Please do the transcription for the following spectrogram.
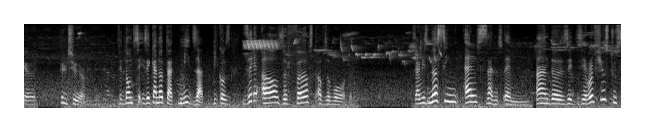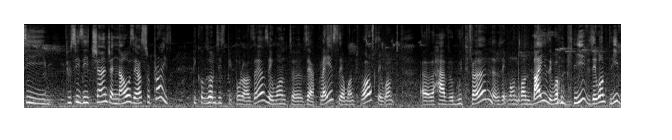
uh, culture. They, don't, they cannot admit that because they are the first of the world. There is nothing else than them. And uh, they, they refuse to see, to see this change and now they are surprised because all these people are there, they want uh, their place, they want work, they want uh, have a good fun, they want run by, they want live, they want live.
